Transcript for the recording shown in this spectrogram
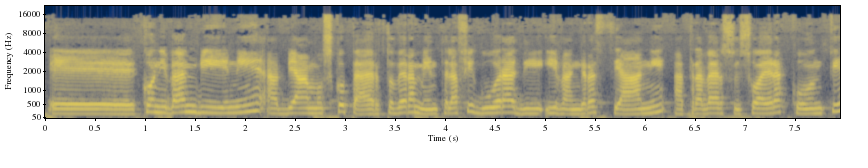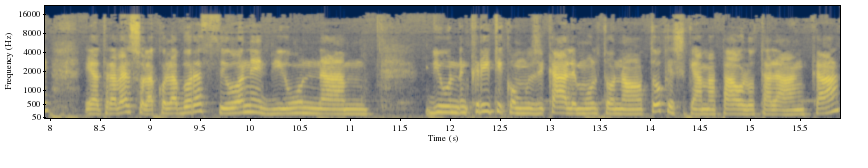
e con i bambini abbiamo scoperto veramente la figura di Ivan Graziani attraverso i suoi racconti e attraverso la collaborazione di un um, di un critico musicale molto noto che si chiama Paolo Talanca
